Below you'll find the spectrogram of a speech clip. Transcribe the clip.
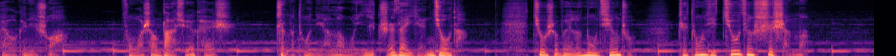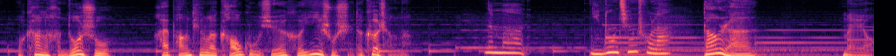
哎，我跟你说，从我上大学开始。这么多年了，我一直在研究它，就是为了弄清楚这东西究竟是什么。我看了很多书，还旁听了考古学和艺术史的课程呢。那么，你弄清楚了？当然没有。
